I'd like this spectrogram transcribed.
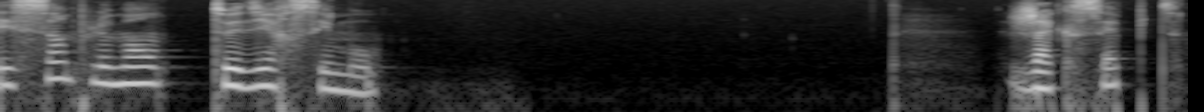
et simplement te dire ces mots. J'accepte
